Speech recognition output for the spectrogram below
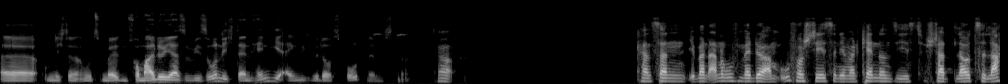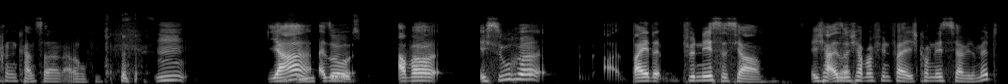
äh, um dich dann irgendwo zu melden. Formal du ja sowieso nicht dein Handy eigentlich mit aufs Boot nimmst. Ne? kannst dann jemand anrufen, wenn du am Ufer stehst und jemand kennt und siehst. Statt laut zu lachen, kannst du dann anrufen. hm, ja, also, aber ich suche äh, beide für nächstes Jahr. Ich, also, Ja. ich habe auf jeden Fall, ich komme nächstes Jahr wieder mit.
